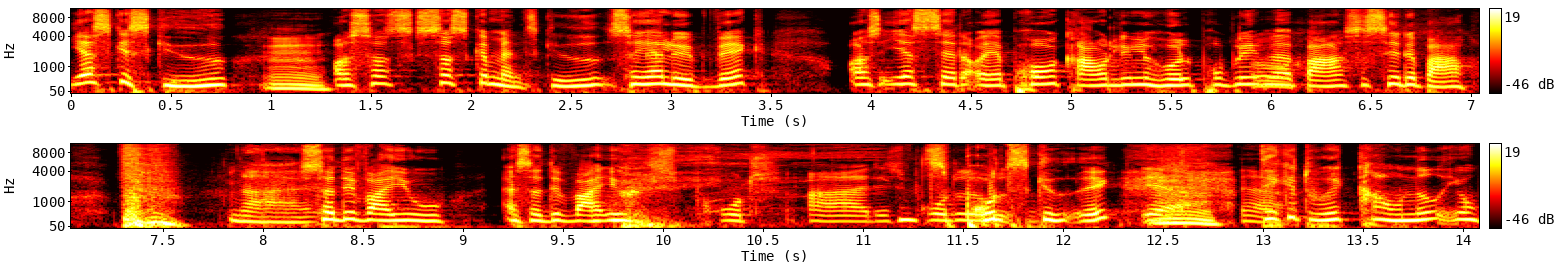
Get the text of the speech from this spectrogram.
jeg skal skide, mm. og så, så skal man skide. Så jeg løb væk, og jeg sætter, og jeg prøver at grave et lille hul. Problemet oh. er bare, så ser det bare, Nej, så det var jo, altså det var jo sprut. Ej, det spruttede ud. sprutskid, ikke? Ja, Mm. ja. Det kan du ikke grave ned, jo.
